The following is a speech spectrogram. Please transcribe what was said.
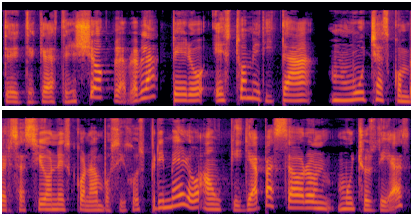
te, te, quedaste en shock, bla, bla, bla. Pero esto amerita muchas conversaciones con ambos hijos. Primero, aunque ya pasaron muchos días,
